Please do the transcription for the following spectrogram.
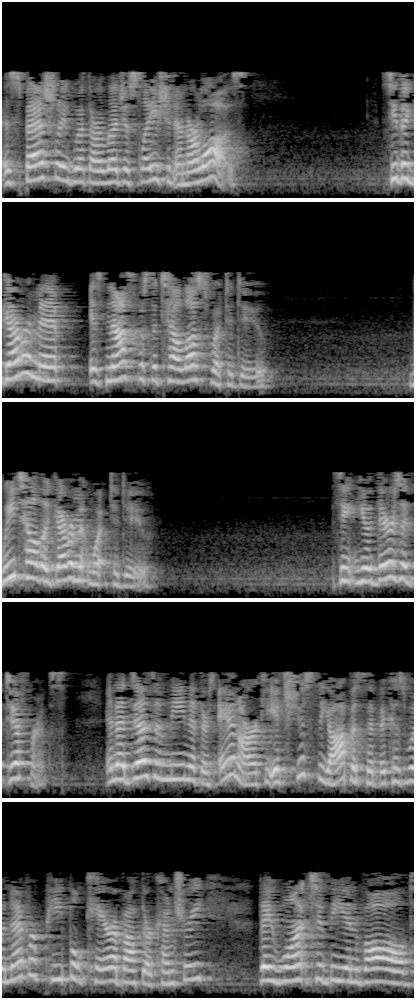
especially with our legislation and our laws. See, the government is not supposed to tell us what to do. We tell the government what to do. See, you know, there's a difference. And that doesn't mean that there's anarchy. It's just the opposite because whenever people care about their country, they want to be involved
